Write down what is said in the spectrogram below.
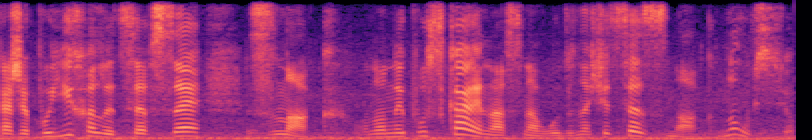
Каже, поїхали, це все знак. Воно не пускає нас на воду, значить це знак. Ну все.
